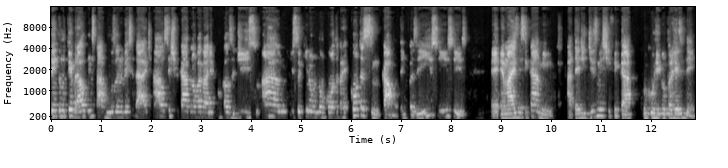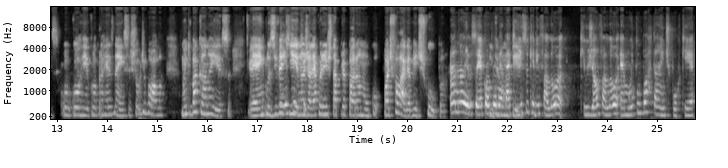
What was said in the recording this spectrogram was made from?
tentando quebrar alguns tabus da universidade. Ah, o certificado não vai valer por causa disso. Ah, isso aqui não, não conta para. Conta sim, calma, tem que fazer isso, isso e isso. É, é, mais nesse caminho, até de desmistificar o currículo para residência. O currículo para residência, show de bola. Muito bacana isso. É, inclusive aqui no Jaleco a gente está preparando um. Pode falar, Gabi, desculpa. Ah, não, eu só ia complementar que isso que ele falou que o João falou é muito importante, porque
